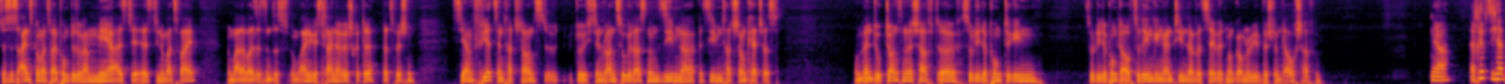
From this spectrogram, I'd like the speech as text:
das ist 1,2 Punkte sogar mehr als die, als die Nummer 2. Normalerweise sind es um einiges kleinere Schritte dazwischen. Sie haben 14 Touchdowns durch den Run zugelassen und 7, 7 Touchdown-Catches. Und wenn Duke Johnson es schafft, äh, solide Punkte gegen solide Punkte aufzulegen gegen ein Team, dann wird es David Montgomery bestimmt auch schaffen. Ja, er trifft sich halt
